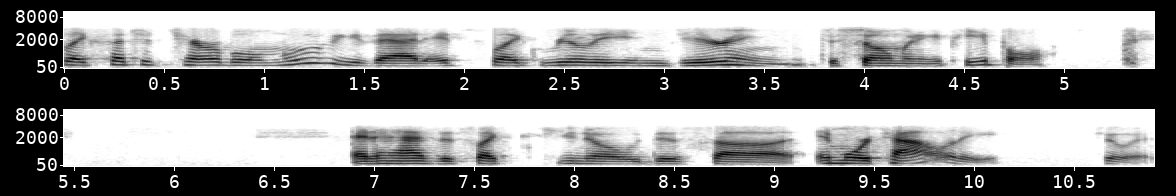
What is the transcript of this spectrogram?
like such a terrible movie that it's like really endearing to so many people. And it has this like, you know, this uh immortality to it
